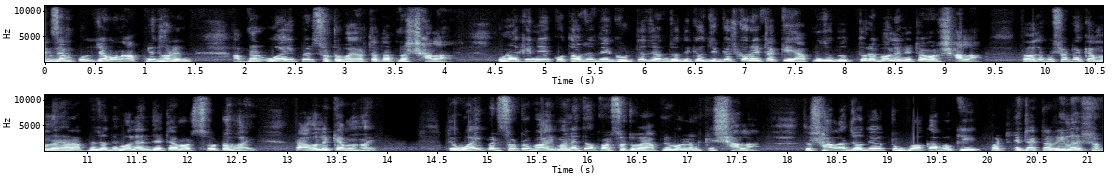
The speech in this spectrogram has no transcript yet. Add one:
এক্সাম্পল যেমন আপনি ধরেন, আপনার ওয়াইফের ছোট ভাই, অর্থাৎ আপনার শালা, ওনাকে নিয়ে কোথাও যদি ঘুরতে যান, যদি কেউ জিজ্ঞেস করে, এটা কে? আপনি যদি উত্তরে বলেন, এটা আমার শালা, তাহলে বিষয়টা কেমন হয়? আর আপনি যদি বলেন যে, এটা আমার ছোট ভাই, তাহলে কেমন হয়? তো ওয়াইফের ছোট ভাই মানে তো আপনার ছোট ভাই, আপনি বললেন কি শালা। তো শালা যদিও একটু বকাবকি বাট এটা একটা রিলেশন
